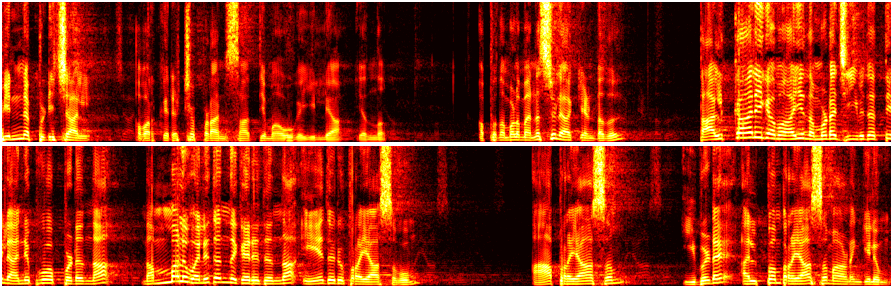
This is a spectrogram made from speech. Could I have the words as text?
പിന്നെ പിടിച്ചാൽ അവർക്ക് രക്ഷപ്പെടാൻ സാധ്യമാവുകയില്ല എന്ന്. അപ്പോൾ നമ്മൾ മനസ്സിലാക്കേണ്ടത് താൽക്കാലികമായി നമ്മുടെ ജീവിതത്തിൽ അനുഭവപ്പെടുന്ന നമ്മൾ വലുതെന്ന് കരുതുന്ന ഏതൊരു പ്രയാസവും ആ പ്രയാസം ഇവിടെ അല്പം പ്രയാസമാണെങ്കിലും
